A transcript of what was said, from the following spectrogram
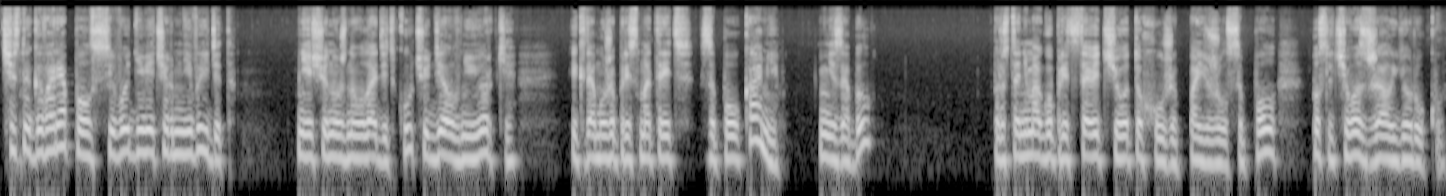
«Честно говоря, Пол, сегодня вечером не выйдет. Мне еще нужно уладить кучу дел в Нью-Йорке и к тому же присмотреть за пауками. Не забыл?» «Просто не могу представить чего-то хуже», — поюжился Пол, после чего сжал ее руку.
